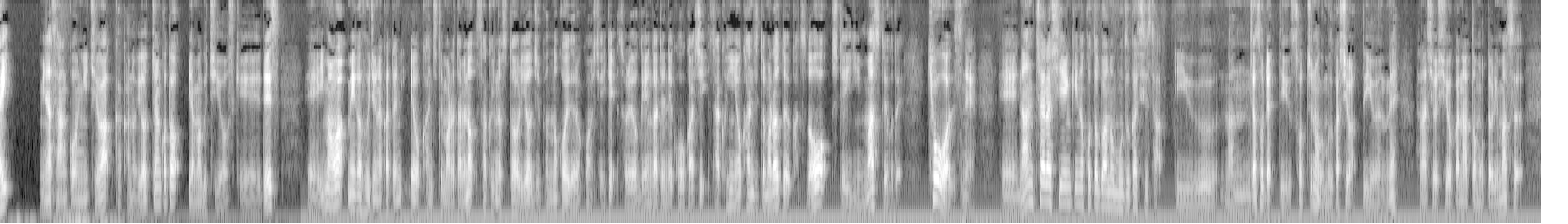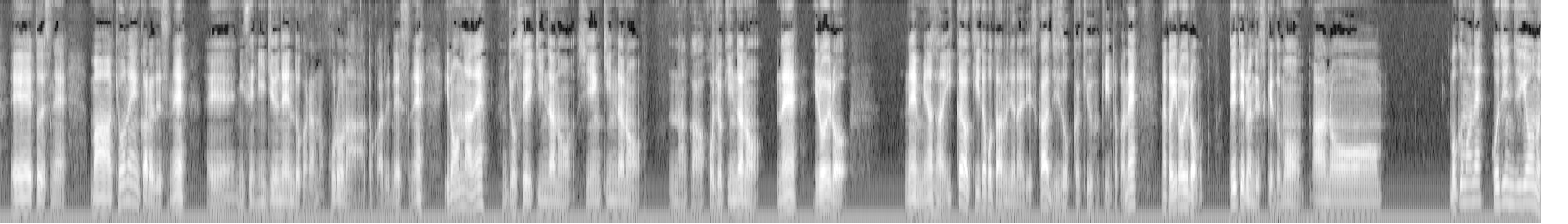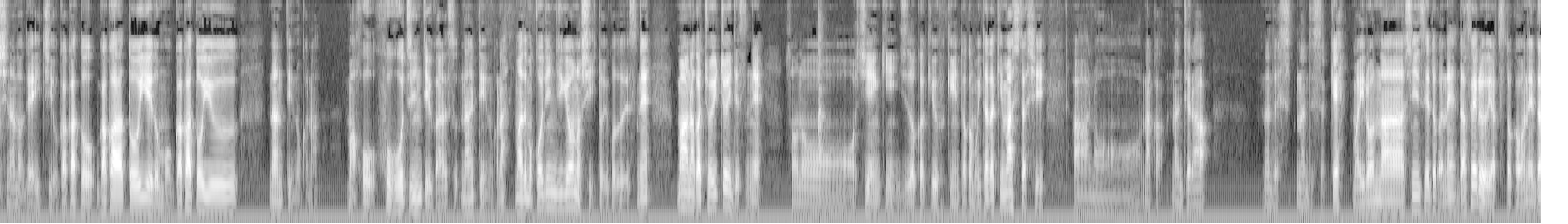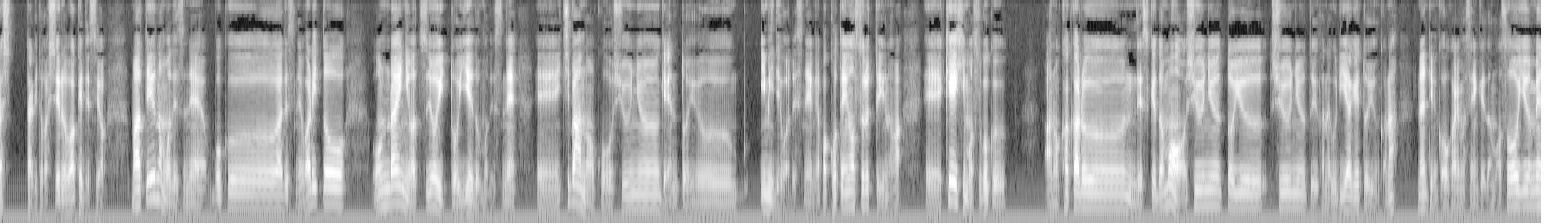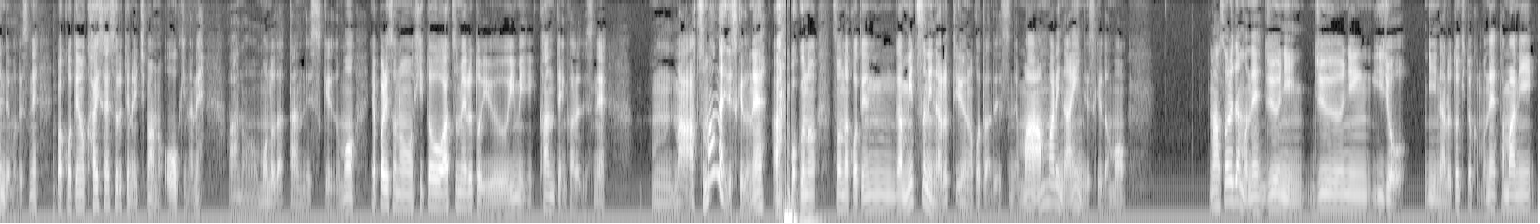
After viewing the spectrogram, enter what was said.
はい。皆さん、こんにちは。画家のよっちゃんこと、山口洋介です。えー今は目が不自由な方に絵を感じてもらうための作品のストーリーを自分の声で録音していて、それを原画展で公開し、作品を感じてもらうという活動をしています。ということで、今日はですね、えーなんちゃら支援金の言葉の難しさっていう、なんじゃそりゃっていう、そっちの方が難しいわっていうようなね、話をしようかなと思っております。えー、っとですね、まあ、去年からですね、えー2020年度からのコロナとかでですね、いろんなね、助成金だの、支援金だの、なんか補助金だの、ね、いろいろ、ね、皆さん一回は聞いたことあるんじゃないですか？持続化給付金とかね。なんかいろいろ出てるんですけども、あのー僕もね、個人事業主なので、一応画家と、画家といえども、画家という、なんていうのかな。まあ、法、人っていうか、そなんていうのかな。まあでも個人事業主ということですね。まあなんかちょいちょいですね、その、支援金、持続化給付金とかもいただきましたし、あのーなんか、なんちゃら、なんです、なんでしたっけまあいろんな申請とかね、出せるやつとかをね、出したりとかしてるわけですよ。まあっていうのもですね、僕はですね、割とオンラインには強いといえどもですね、えー一番のこう収入源という意味ではですね、やっぱ個展をするっていうのは、えー経費もすごくあの、かかるんですけども、収入という、収入というかな、売り上げというかな、なんていうかわかりませんけども、そういう面でもですね、やっぱ個展を開催するっていうのは一番の大きなね、あの、ものだったんですけれども、やっぱりその人を集めるという意味、観点からですね、うん、まあ集まんないですけどね。あの僕のそんな個展が密になるっていうようなことはですね、まああんまりないんですけども、まあそれでもね、10人、10人以上になる時とかもね、たまに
